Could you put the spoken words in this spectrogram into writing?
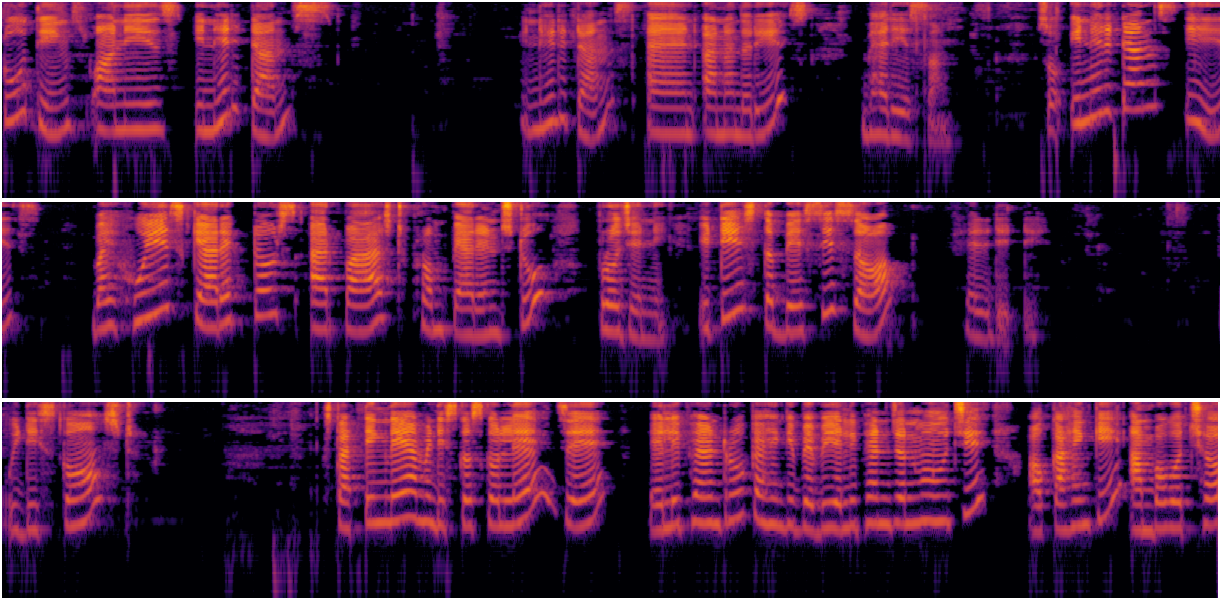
two things. One is inheritance, inheritance, and another is variation. So, inheritance is by which characters are passed from parents to progeny. It is the basis of heredity. We discussed ଷ୍ଟାର୍ଟିଂରେ ଆମେ ଡିସ୍କସ୍ କଲେ ଯେ ଏଲିଫ୍ୟାଣ୍ଟରୁ କାହିଁକି ବେବି ଏଲିଫ୍ୟାଣ୍ଟ ଜନ୍ମ ହେଉଛି ଆଉ କାହିଁକି ଆମ୍ବ ଗଛ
